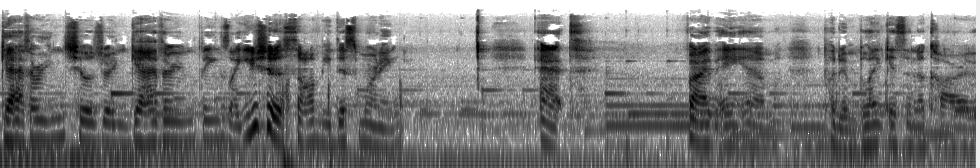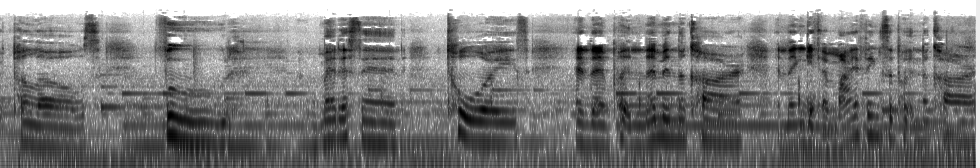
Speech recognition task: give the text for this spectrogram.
gathering children, gathering things. Like you should have saw me this morning at 5 a.m. putting blankets in the car, pillows, food, medicine, toys, and then putting them in the car and then getting my things to put in the car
